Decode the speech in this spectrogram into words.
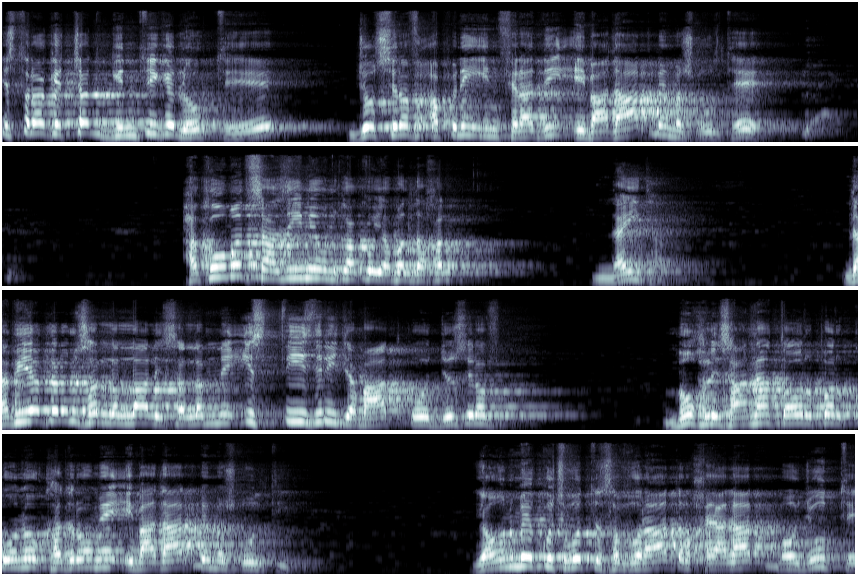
اس طرح کے چند گنتی کے لوگ تھے جو صرف اپنی انفرادی عبادات میں مشغول تھے۔ حکومت سازی میں ان کا کوئی عمل دخل نہیں تھا۔ نبی اکرم صلی اللہ علیہ وسلم نے اس تیسری جماعت کو جو صرف مخلصانہ طور پر کونوں کھدروں میں عبادات میں مشغول تھی یا ان میں کچھ وہ تصورات اور خیالات موجود تھے،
